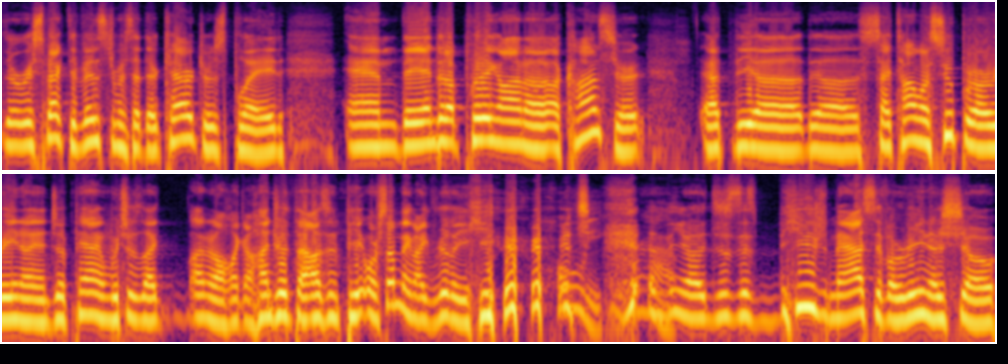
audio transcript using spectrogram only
their respective instruments that their characters played, and they ended up putting on a, a concert at the uh, the Saitama Super Arena in Japan, which is like I don't know like hundred thousand people or something like really huge. holy crap! you know, just this huge, massive arena show.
